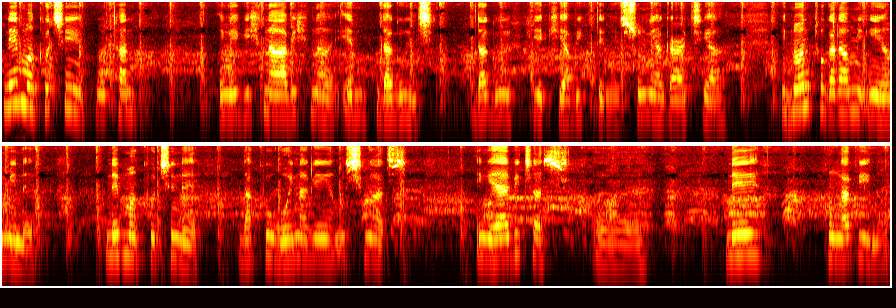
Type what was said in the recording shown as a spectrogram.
Nemakochi Wotan Ingigihna Abihna in Dagunch Dagu Yekia Biktine Sunya Gartia Inon nema Iamine ne Daku Woinage Yamisingats Ingeabichas Ne Kungapine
